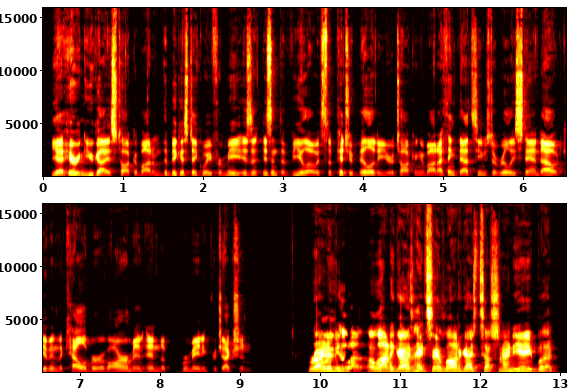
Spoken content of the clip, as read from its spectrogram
Yeah, hearing you guys talk about him, the biggest takeaway for me isn't isn't the velo; it's the pitchability you're talking about. I think that seems to really stand out, given the caliber of arm and, and the remaining projection. Right. I mean, a lot of guys. I hate to say a lot of guys touch 98, but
